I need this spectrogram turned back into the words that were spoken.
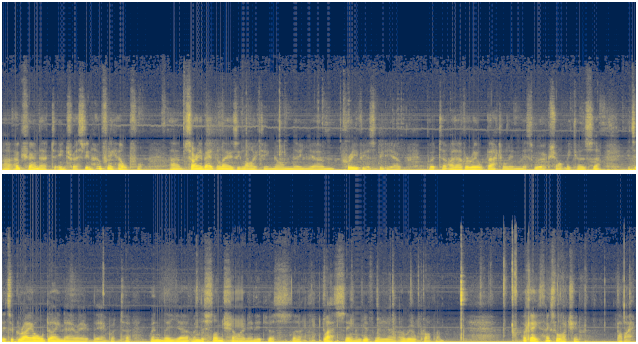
I hope you found that interesting hopefully helpful. Um, sorry about the lazy lighting on the um, previous video but uh, I have a real battle in this workshop because uh, it's it's a grey old day now out there but uh, when the uh, when the sun's shining it just uh, blasts in and gives me a real problem. Okay thanks for watching. Bye bye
